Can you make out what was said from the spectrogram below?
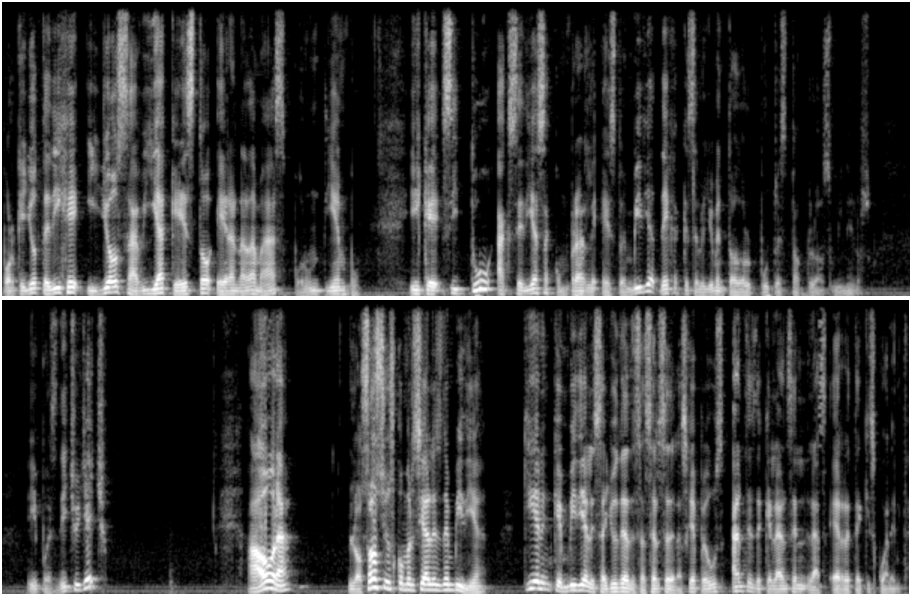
Porque yo te dije y yo sabía que esto era nada más por un tiempo. Y que si tú accedías a comprarle esto a Nvidia, deja que se lo lleven todo el puto stock los mineros. Y pues dicho y hecho. Ahora, los socios comerciales de Nvidia quieren que Nvidia les ayude a deshacerse de las GPUs antes de que lancen las RTX 40.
